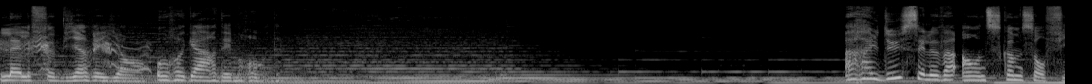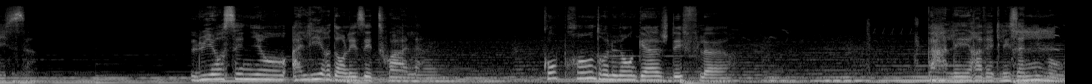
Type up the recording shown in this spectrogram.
l'elfe bienveillant au regard d'émeraude. Haraldus éleva Hans comme son fils, lui enseignant à lire dans les étoiles, comprendre le langage des fleurs, parler avec les animaux.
